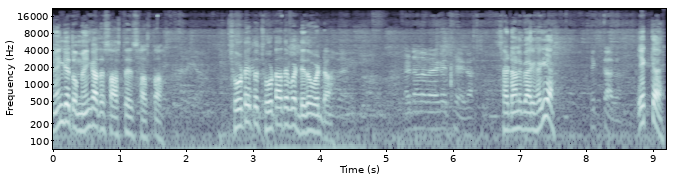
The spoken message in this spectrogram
ਮਹਿੰਗੇ ਤੋਂ ਮਹਿੰਗਾ ਤੇ ਸਸਤੇ ਤੋਂ ਸਸਤਾ। ਛੋਟੇ ਤੋਂ ਛੋਟਾ ਤੇ ਵੱਡੇ ਤੋਂ ਵੱਡਾ। ਐਡਾ ਵਾਲਾ ਬੈਗ ਇੱਥੇ ਹੈਗਾ। ਸਾਈਡਾਂ ਵਾਲੇ ਬੈਗ ਹੈਗੇ ਆ? ਇੱਕ ਹੈਗਾ। ਇੱਕ ਹੈ?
